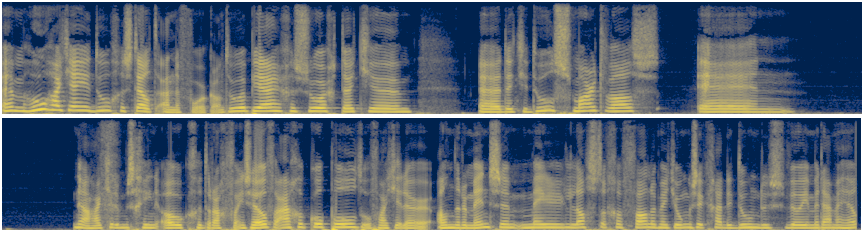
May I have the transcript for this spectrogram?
Um, hoe had jij je doel gesteld aan de voorkant? Hoe heb jij gezorgd dat je, uh, dat je doel smart was? En nou, had je er misschien ook gedrag van jezelf aangekoppeld? Of had je er andere mensen mee lastig gevallen met jongens, ik ga dit doen, dus wil je me daarmee helpen?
